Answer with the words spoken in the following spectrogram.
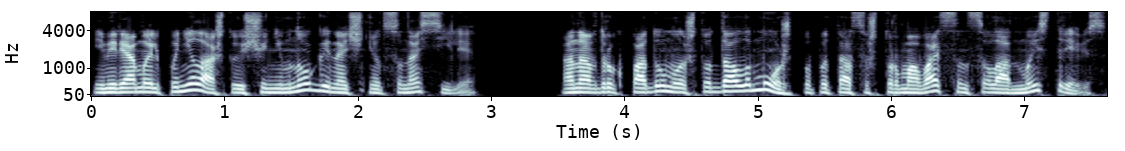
и Мириамель поняла, что еще немного и начнется насилие. Она вдруг подумала, что Далла может попытаться штурмовать Санцелан Маистревис.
